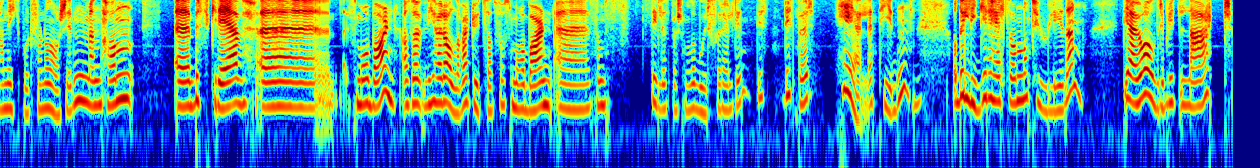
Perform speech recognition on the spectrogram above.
han gikk bort for noen år siden, men han eh, beskrev eh, små barn. Altså, vi har alle vært utsatt for små barn eh, som stiller spørsmålet hvorfor hele tiden. De, de, spør hele tiden. Mm. Og det ligger helt sånn naturlig i dem. De er jo aldri blitt lært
